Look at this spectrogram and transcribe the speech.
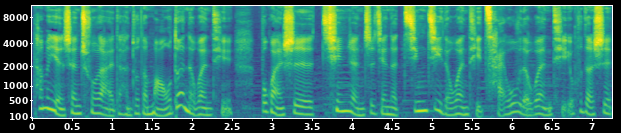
他们衍生出来的很多的矛盾的问题，不管是亲人之间的经济的问题、财务的问题，或者是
